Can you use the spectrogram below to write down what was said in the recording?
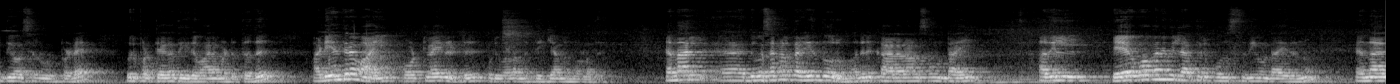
ഉദ്യോഗസ്ഥർ ഉൾപ്പെടെ ഒരു പ്രത്യേക തീരുമാനമെടുത്തത് അടിയന്തരമായി ഹോട്ട് ലൈൻ ഇട്ട് കുടിവെള്ളം എത്തിക്കാം എന്നുള്ളത്. എന്നാൽ ദിവസങ്ങൾ കഴിയും തോറും അതിന് കാലതാമസം ഉണ്ടായി അതിൽ ഏകോപനമില്ലാത്തൊരു പൊതുസ്ഥിതി ഉണ്ടായിരുന്നു എന്നാൽ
